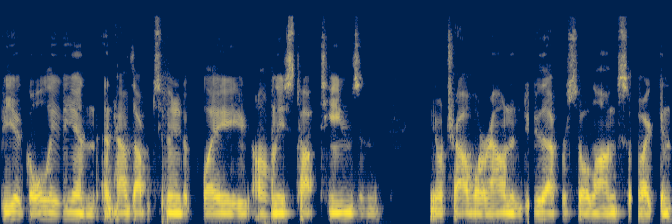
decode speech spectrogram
be a goalie and, and have the opportunity to play on these top teams and, you know, travel around and do that for so long. So I can,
